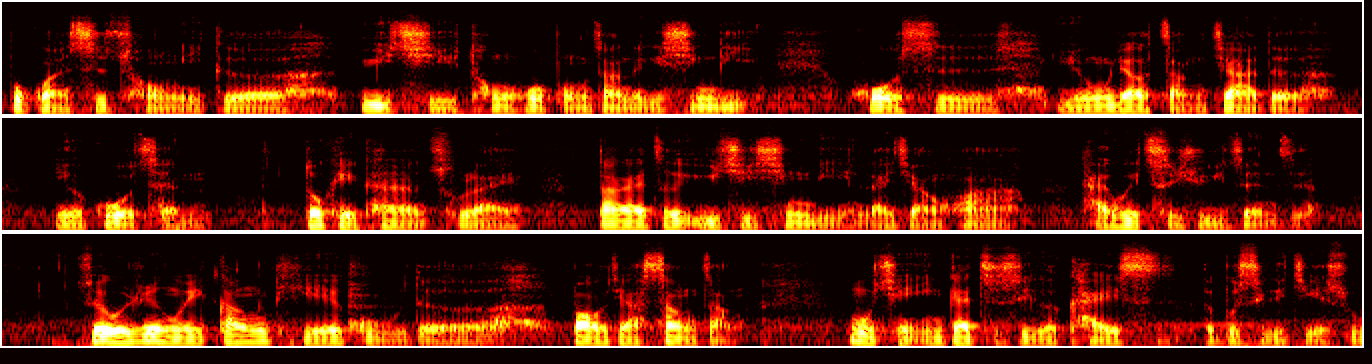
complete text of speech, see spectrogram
不管是从一个预期通货膨胀的一个心理，或是原物料涨价的一个过程。都可以看得出来，大概这个预期心理来讲话，还会持续一阵子。所以我认为钢铁股的报价上涨，目前应该只是一个开始，而不是一个结束。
